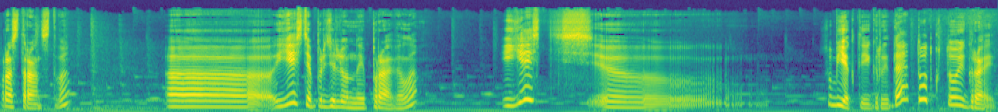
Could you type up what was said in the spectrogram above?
пространство, э, есть определенные правила, и есть э, субъекты игры, да, тот, кто играет.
